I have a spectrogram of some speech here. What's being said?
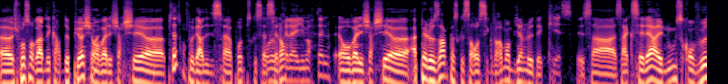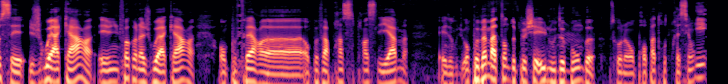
Euh, je pense qu'on garde des cartes de pioche et on va aller chercher. euh, Peut-être on peut garder des à point parce que c'est assez lent. Et on va aller chercher euh, appel aux armes parce que ça recycle vraiment bien le deck. Yes. Et ça, ça accélère. Et nous, ce qu'on veut, c'est jouer à quart. Et une fois qu'on a joué à quart, on peut faire, euh, on peut faire Prince, Prince Liam. Et donc, on peut même attendre de piocher une ou deux bombes parce qu'on on prend pas trop de pression. Et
